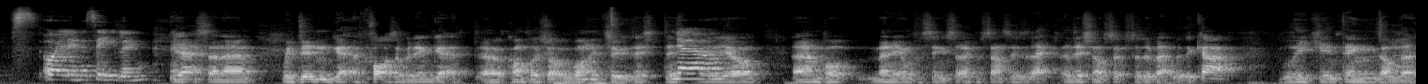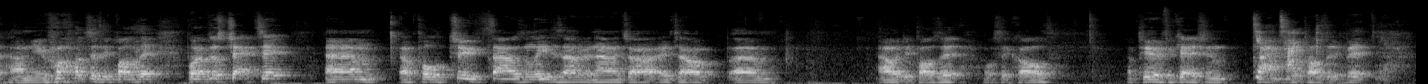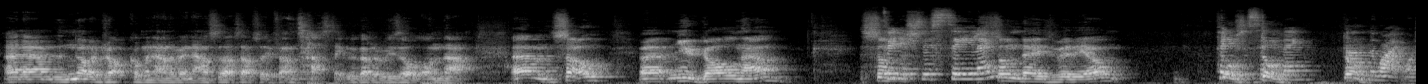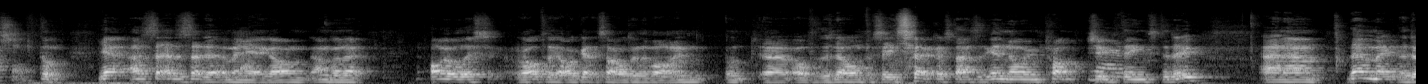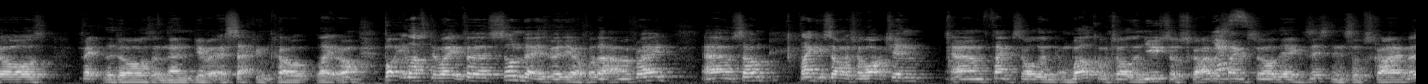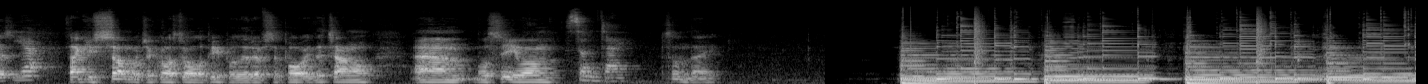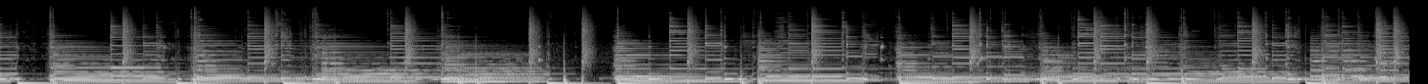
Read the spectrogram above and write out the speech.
oiling a ceiling. yes, and um, we didn't get, unfortunately, we didn't get uh, accomplished what we wanted to this, this No. video. Um, but many unforeseen circumstances, additional trips to the vet with the cat, leaking things on the our new water deposit. But I've just checked it. Um, I've pulled 2,000 litres out of it now into our, into our, um, our deposit. What's it called? A purification Yeah, tank, tank. deposit bit. And um, there's not a drop coming out of it now, so that's absolutely fantastic. We've got a result on that. Um, so, uh, new goal now. Sun- Finish this ceiling, Sunday's video finish done, the ceiling done. And the whitewashing. done. Yeah, as I said, as I said a minute ago, I'm, I'm going to oil this. Hopefully, I'll get this oiled in the morning. And, uh, hopefully, there's no unforeseen circumstances again, no impromptu No. things to do. And um, then make the doors, fit the doors, and then give it a second coat later on. But you'll have to wait for Sunday's video for that, I'm afraid. Um, so, thank you so much for watching. Um, thanks to all the, and welcome to all the new subscribers. Yes. Thanks to all the existing subscribers. Yeah. Thank you so much, of course, to all the people that have supported the channel. Um, we'll see you on Sunday. Sunday.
